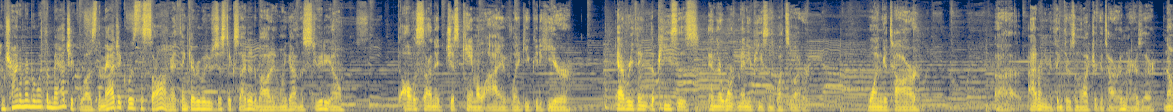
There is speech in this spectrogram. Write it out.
I'm trying to remember what the magic was. The magic was the song. I think everybody was just excited about it when we got in the studio. All of a sudden, it just came alive. Like you could hear everything, the pieces, and there weren't many pieces whatsoever. One guitar. Uh, I don't even think there's an electric guitar in there, is there? No.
